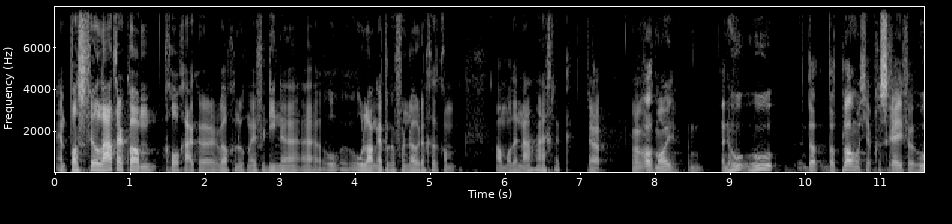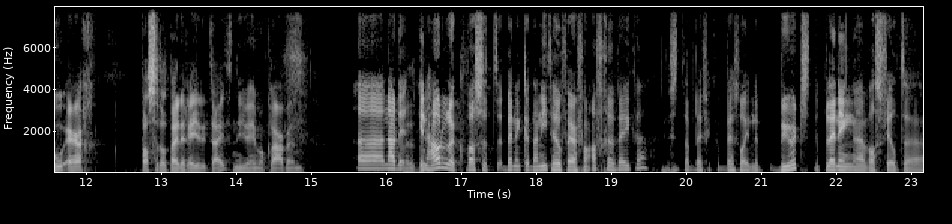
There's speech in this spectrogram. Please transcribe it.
En pas veel later kwam, goh, ga ik er wel genoeg mee verdienen? Eh, hoe, hoe lang heb ik ervoor nodig? Dat kwam allemaal daarna eigenlijk. Ja, maar wat mooi. En, en hoe, hoe dat, dat plan wat je hebt geschreven, hoe erg paste dat bij de realiteit, nu je helemaal klaar bent? Eh, nou, de, inhoudelijk was het, ben ik er daar niet heel ver van afgeweken. Dus Mhm. daar bleef ik best wel in de buurt. De planning eh, was veel te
